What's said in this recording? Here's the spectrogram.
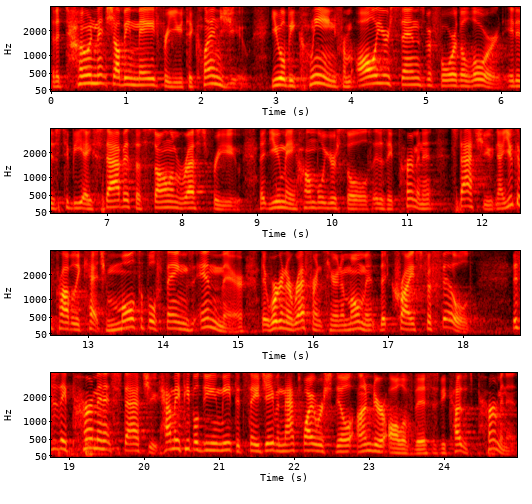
that atonement shall be made for you to cleanse you. You will be clean from all your sins before the Lord. It is to be a Sabbath of solemn rest for you, that you may humble your souls. It is a permanent statute. Now, you could probably catch multiple things in there that we're going to reference here in a moment that Christ fulfilled. This is a permanent statute. How many people do you meet that say, Javen, that's why we're still under all of this, is because it's permanent?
